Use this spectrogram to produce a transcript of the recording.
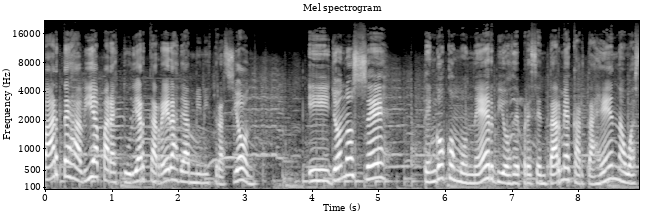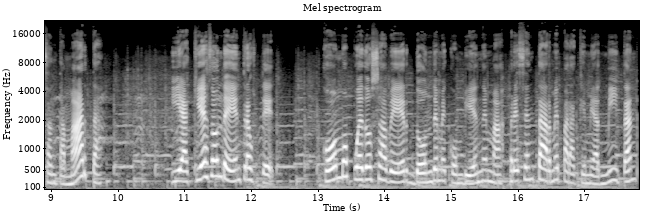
partes había para estudiar carreras de administración. Y yo no sé, tengo como nervios de presentarme a Cartagena o a Santa Marta. Y aquí es donde entra usted. ¿Cómo puedo saber dónde me conviene más presentarme para que me admitan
